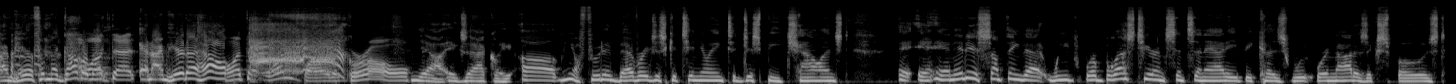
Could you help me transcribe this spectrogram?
I'm here from the government, that- and I'm here to help. I want that one bar to grow. Yeah, exactly. Uh, you know, food and beverage is continuing to just be challenged. And it is something that we, we're blessed here in Cincinnati because we're not as exposed.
